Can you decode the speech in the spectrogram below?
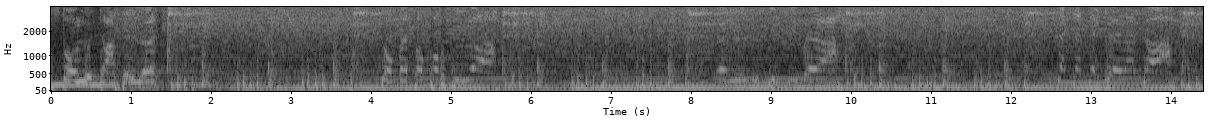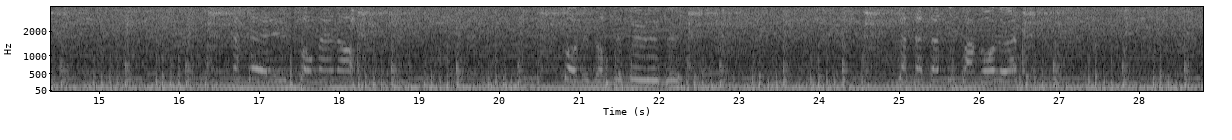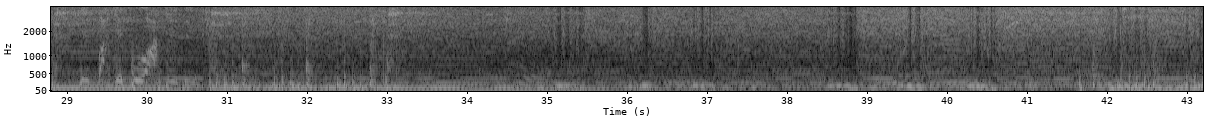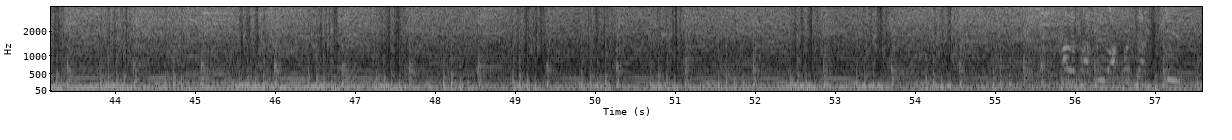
Στο τα πύλε Το μέτωπο ψηλά Ελληνική σημαία. Στέκεται χαιρετά Δεύτερη ψωμένο Τον ύπνο τις αγώνες. Syö fantakatia Tuolla mukana Alfa syö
